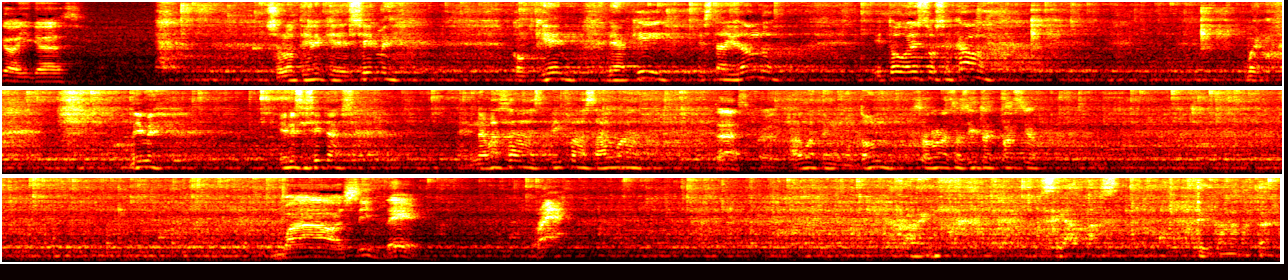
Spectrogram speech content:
go, you guys. Solo tiene que decirme con quién de aquí está ayudando y todo esto se acaba. Bueno, dime, ¿qué necesitas? Navajas, pipas, agua. Agua tengo un montón. Solo necesito espacio. Wow, she's there. Si hablas, te van a matar.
